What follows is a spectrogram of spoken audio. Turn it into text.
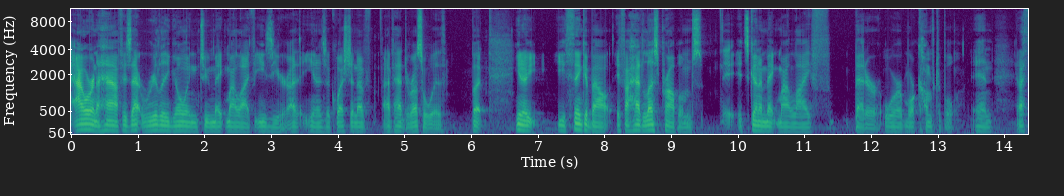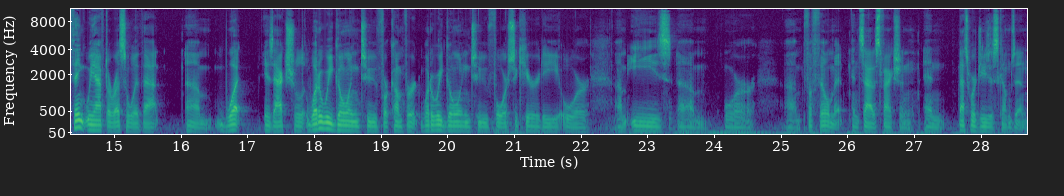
hour and a half is that really going to make my life easier? I, you know it's a question i've i've had to wrestle with. But you know you think about if i had less problems it's going to make my life better or more comfortable. And and i think we have to wrestle with that. Um, what is actually what are we going to for comfort what are we going to for security or um, ease um, or um, fulfillment and satisfaction? And that's where jesus comes in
